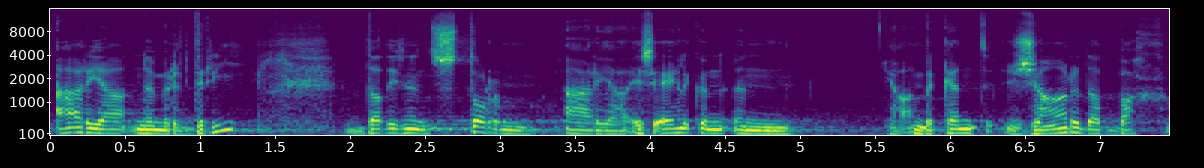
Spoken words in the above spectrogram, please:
aria nummer drie. Dat is een stormaria. Is eigenlijk een, een, ja, een bekend genre dat Bach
